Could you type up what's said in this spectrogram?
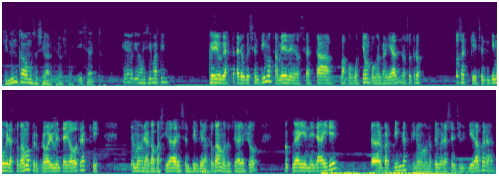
Que nunca vamos a llegar, creo yo. Exacto. ¿Qué era lo que ibas a decir, Martín? Que digo que hasta lo que sentimos también, eh, o sea, está bajo cuestión, porque en realidad nosotros cosas que sentimos que las tocamos, pero probablemente haya otras que tenemos la capacidad de sentir que las tocamos. O sea, yo lo que hay en el aire, puede haber partículas que no, no tengo la sensibilidad para.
